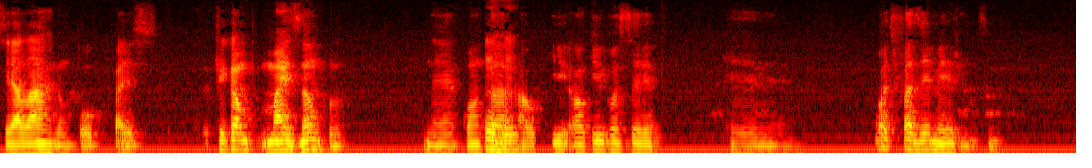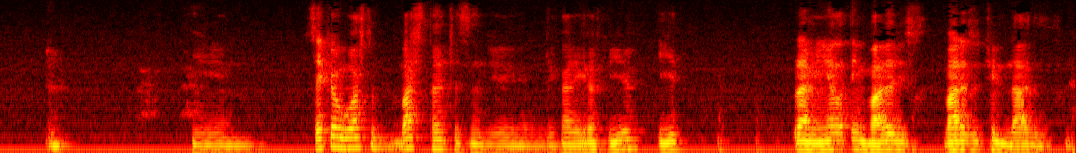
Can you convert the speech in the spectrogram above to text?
Você alarga um pouco, faz, fica mais amplo, né, quanto Uhum. ao que, ao que você é, pode fazer mesmo, assim. E sei que eu gosto bastante assim de, de caligrafia e para mim ela tem várias várias utilidades. assim.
